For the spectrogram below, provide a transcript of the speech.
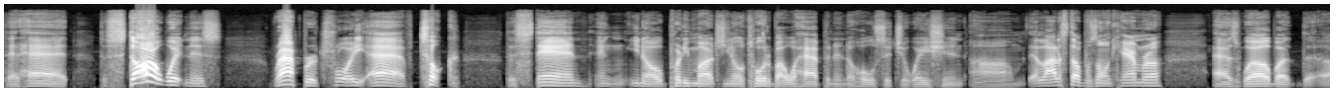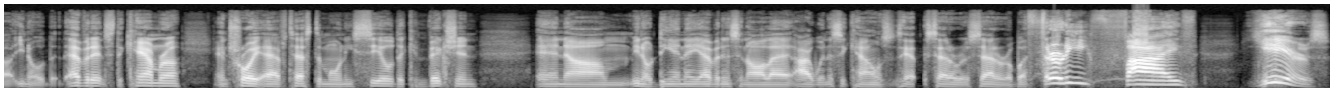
that had the star witness, rapper Troy Ave, took the stand and, you know, pretty much, you know, told about what happened in the whole situation. Um, a lot of stuff was on camera as well, but, the, uh, you know, the evidence, the camera, and Troy Ave's testimony sealed the conviction and um, you know DNA evidence and all that, eyewitness accounts, et cetera, et cetera. But 35 years.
